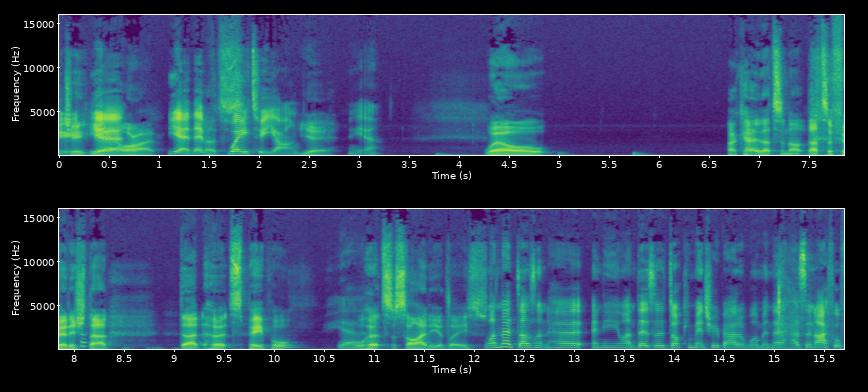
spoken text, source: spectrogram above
issue. Gee, yeah. yeah, all right. Yeah, they're That's- way too young. Yeah. Yeah. Well, okay, that's a that's a fetish that that hurts people Yeah. or hurts society at least. One that doesn't hurt anyone. There's a documentary about a woman that has an Eiffel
